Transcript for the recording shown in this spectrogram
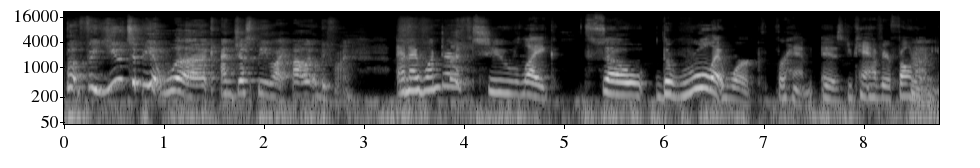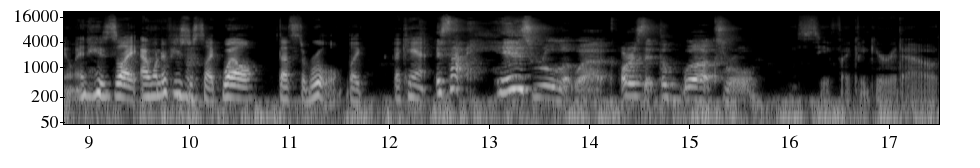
But for you to be at work and just be like, oh, it'll be fine. And I wonder to like so the rule at work for him is you can't have your phone hmm. on you and he's like i wonder if he's just like well that's the rule like I can't. Is that his rule at work, or is it the work's rule? See if I figure it out.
